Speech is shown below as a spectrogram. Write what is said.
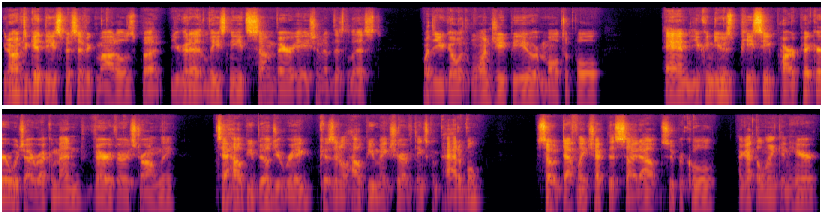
You don't have to get these specific models, but you're going to at least need some variation of this list, whether you go with one GPU or multiple. And you can use PC Part Picker, which I recommend very, very strongly, to help you build your rig because it'll help you make sure everything's compatible. So definitely check this site out. Super cool. I got the link in here.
